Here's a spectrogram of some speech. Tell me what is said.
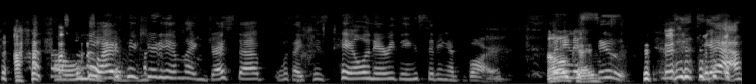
Oh so I pictured him like dressed up with like his tail and everything sitting at the bar. Oh, but okay, in a suit. Yeah.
